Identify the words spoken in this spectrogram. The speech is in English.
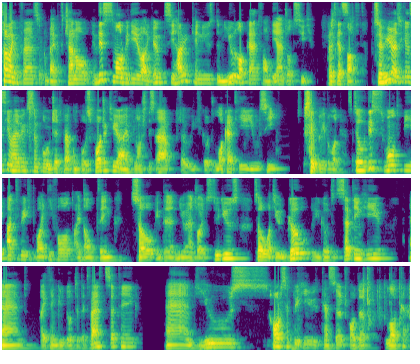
Assalamu alaikum friends, welcome back to the channel. In this small video, I'm going to see how you can use the new Logcat from the Android Studio. Let's get started. So here, as you can see, I'm having a simple Jetpack Compose project here. I've launched this app. So if you go to Logcat here, you will see simply the Logcat. So this won't be activated by default. I don't think so in the new Android Studios. So what you go, you go to setting here and I think you go to advanced setting and use, or simply here you can search for the Logcat.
